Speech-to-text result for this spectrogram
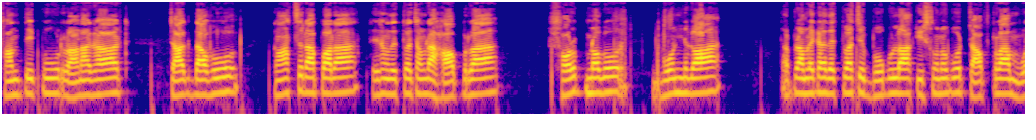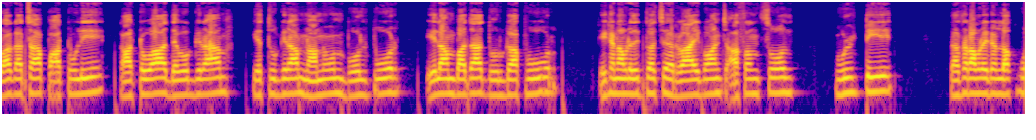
শান্তিপুর, রানাঘাট, চাকদাহ, কাঁচরাপাড়া, সেই সঙ্গে দেখতে পাচ্ছি আমরা হাবড়া, স্বরূপনগর, বনগা তারপর আমরা এখানে দেখতে পাচ্ছি বগুলা কৃষ্ণনগর, চাপড়া, মোড়াগাছা, পাটুলি, কাটোয়া, দেবগ্রাম, কেতুগ্রাম, নানুন, বোলপুর ইলামবাজার দুর্গাপুর। এখানে আমরা দেখতে পাচ্ছি রায়গঞ্জ, আসানসোল কুলটি তাছাড়া আমরা এখানে লক্ষ্য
